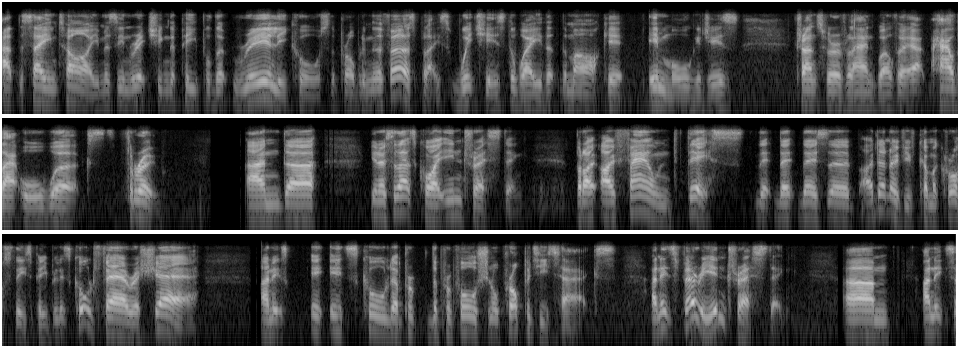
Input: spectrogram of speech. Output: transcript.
at the same time as enriching the people that really caused the problem in the first place, which is the way that the market in mortgages, transfer of land, welfare, how that all works through. And, uh, you know, so that's quite interesting. But I, I found this that, that, there's a I don't know if you've come across these people. It's called Fairer Share, and it's it, it's called a, the proportional property tax, and it's very interesting. Um, and it's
